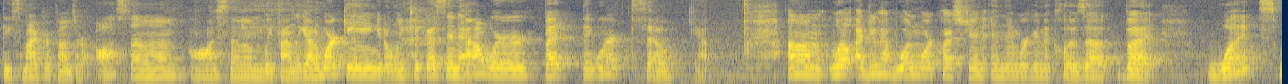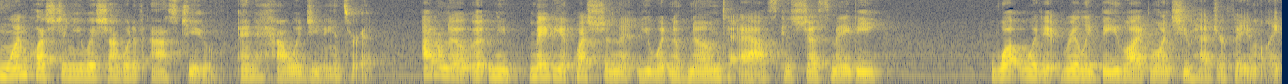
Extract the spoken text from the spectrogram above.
these microphones are awesome, awesome. We finally got them working. It only took us an hour. but they worked. So Yeah. Um, well, I do have one more question and then we're going to close up. But what's one question you wish I would have asked you and how would you answer it? I don't know. I mean, maybe a question that you wouldn't have known to ask is just maybe what would it really be like once you had your family?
